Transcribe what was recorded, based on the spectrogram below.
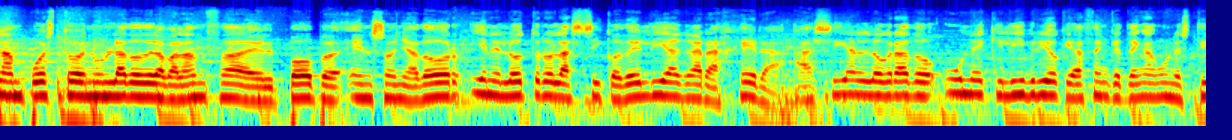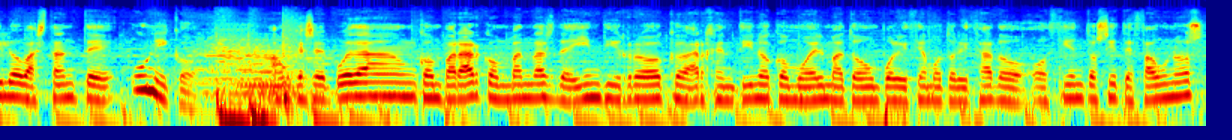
Han puesto en un lado de la balanza el pop ensoñador y en el otro la psicodelia garajera. Así han logrado un equilibrio que hacen que tengan un estilo bastante único. Aunque se puedan comparar con bandas de indie rock argentino como El mató a un policía motorizado o 107 faunos,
